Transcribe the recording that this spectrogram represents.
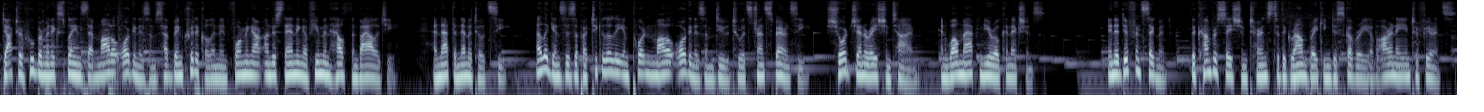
Dr. Huberman explains that model organisms have been critical in informing our understanding of human health and biology, and that the nematode C. elegans is a particularly important model organism due to its transparency, short generation time, and well mapped neural connections. In a different segment, the conversation turns to the groundbreaking discovery of RNA interference,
